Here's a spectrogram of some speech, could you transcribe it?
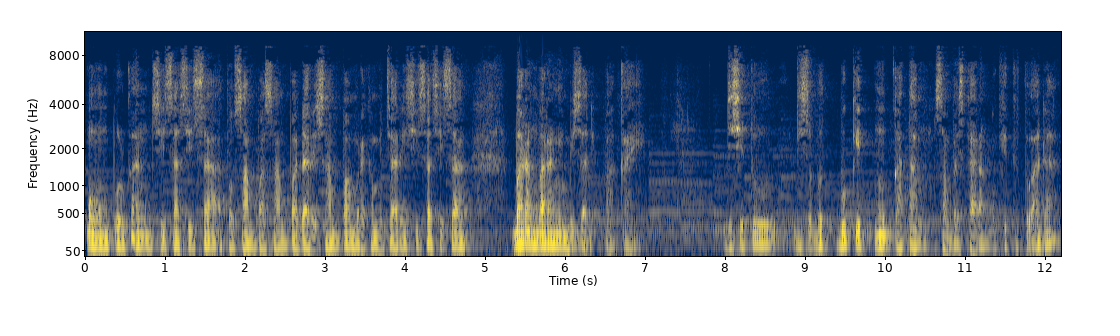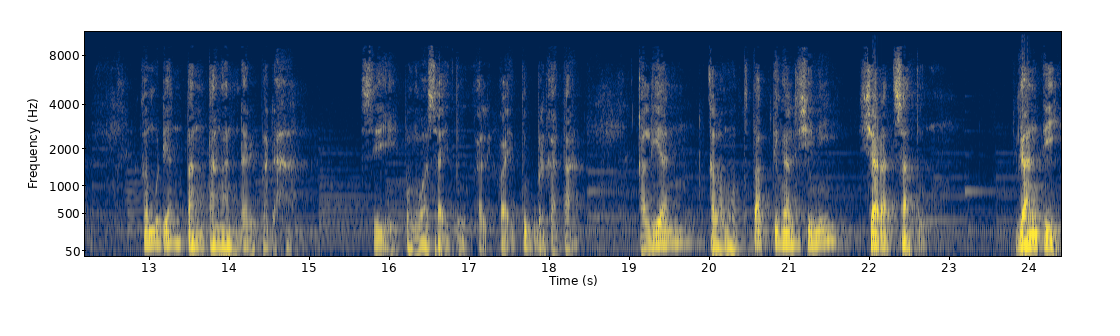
mengumpulkan sisa-sisa atau sampah-sampah dari sampah mereka mencari sisa-sisa barang-barang yang bisa dipakai. Di situ disebut Bukit Mukatam sampai sekarang bukit itu ada. Kemudian tantangan daripada si penguasa itu, khalifah itu berkata, kalian kalau mau tetap tinggal di sini syarat satu, ganti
